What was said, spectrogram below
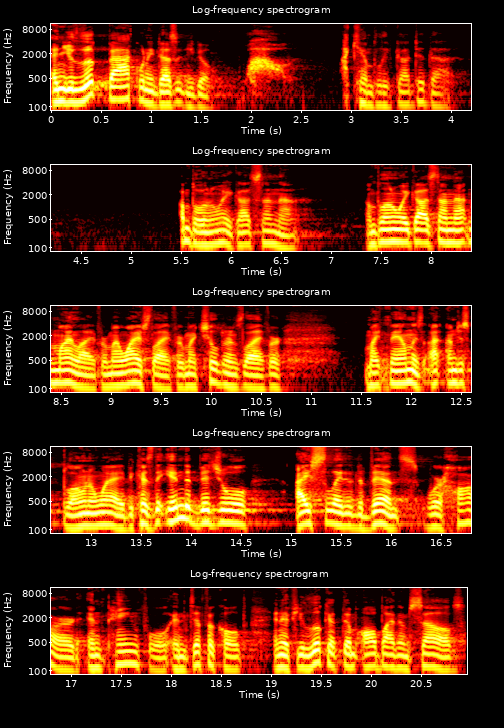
And you look back when He does it and you go, wow, I can't believe God did that. I'm blown away. God's done that. I'm blown away. God's done that in my life, or my wife's life, or my children's life, or my family's. I, I'm just blown away because the individual isolated events were hard and painful and difficult. And if you look at them all by themselves,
